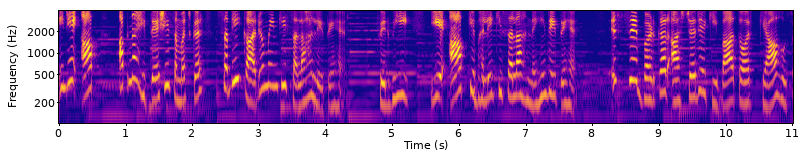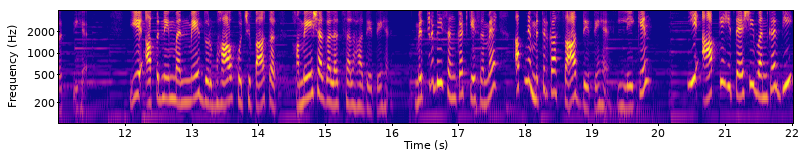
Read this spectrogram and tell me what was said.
इन्हें आप अपना हितैषी समझकर सभी कार्यों में इनकी सलाह लेते हैं। फिर भी ये आपके भले की सलाह नहीं देते हैं। इससे बढ़कर आश्चर्य की बात और क्या हो सकती है? ये अपने मन में दुर्भाव को छिपाकर हमेशा गलत सलाह देते हैं। मित्र भी संकट के समय अपने मित्र का साथ देते हैं। लेकिन ये आपके हितैषी बनकर भी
